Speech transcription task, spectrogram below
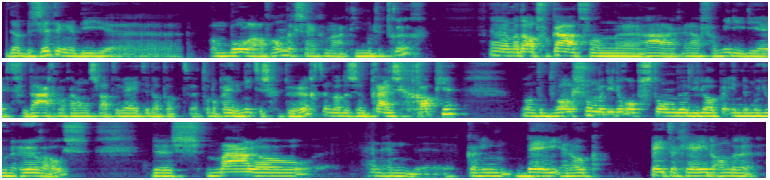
dat bezittingen die uh, van Bolle afhandig zijn gemaakt, die moeten terug. Uh, maar de advocaat van haar en haar familie die heeft vandaag nog aan ons laten weten dat dat tot op heden niet is gebeurd. En dat is een prijzig grapje, want de dwangsommen die erop stonden, die lopen in de miljoenen euro's. Dus Marlo en, en Karin B. en ook Peter G., de andere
